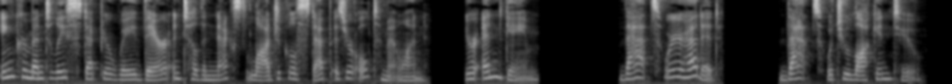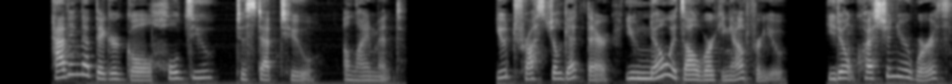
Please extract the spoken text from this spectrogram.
Incrementally step your way there until the next logical step is your ultimate one, your end game. That's where you're headed. That's what you lock into. Having that bigger goal holds you to step two alignment. You trust you'll get there. You know it's all working out for you. You don't question your worth,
